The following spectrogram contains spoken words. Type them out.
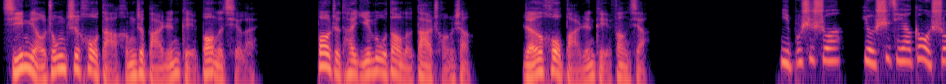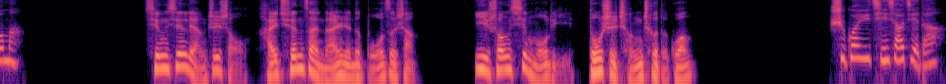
几秒钟之后打横着把人给抱了起来，抱着他一路到了大床上，然后把人给放下。你不是说有事情要跟我说吗？清新两只手还圈在男人的脖子上，一双杏眸里都是澄澈的光。是关于秦小姐的。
